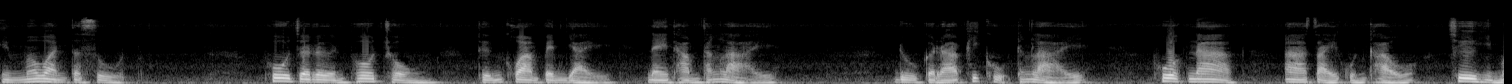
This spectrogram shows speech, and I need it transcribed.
หิมวันตสูตร ผู้เจริญโพชงถึงความเป็นใหญ่ในธรรมทั้งหลาย ดูกระพิขุทั้งหลาย พวกนาค อาศัยขุนเขาชื่อหิม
